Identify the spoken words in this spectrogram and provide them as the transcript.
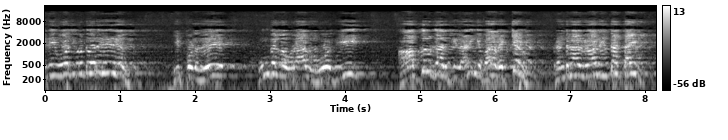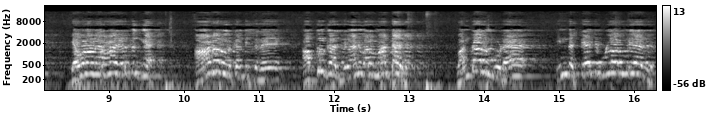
இதை ஓதிக்கொண்டு வருகிறீர்கள். இப்பொழுது உங்கள ஒரு ஆள் ஓதி அப்துல் கார் ஜிலானி இங்க வர வைக்கணும். ரெண்டு நாள் நாள் இதுதான் டைம் எவ்வளவு நேரம் எடுத்துக்கங்க. ஆனால் ஒரு கண்டிஷனு அப்துல் கார் ஜிலானி வர மாட்டாரு. வந்தாலும் கூட இந்த ஸ்டேஜுக்கு உள்ள வர முடியாது.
